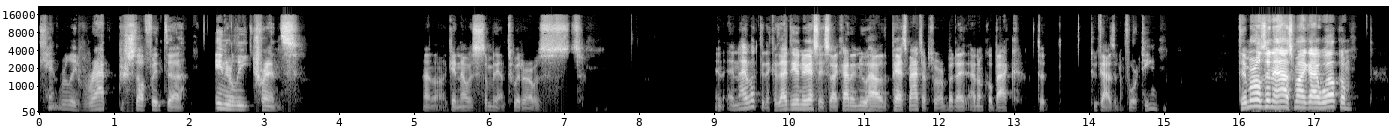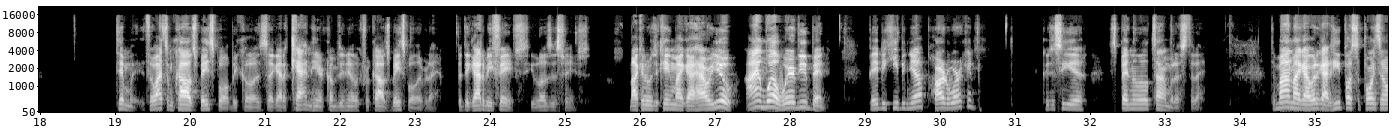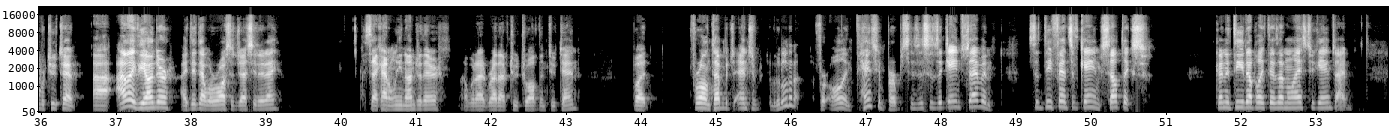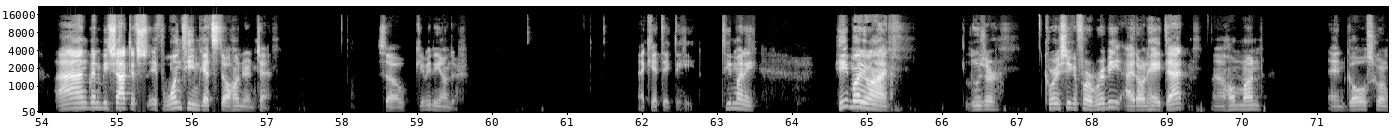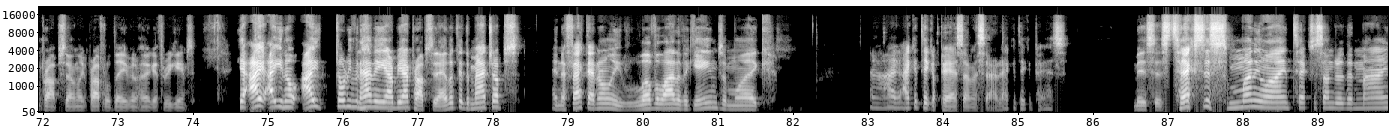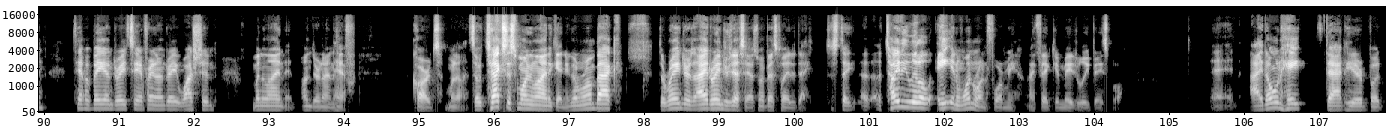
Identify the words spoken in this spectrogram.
can't really wrap yourself into interleague trends. I don't know. Again, that was somebody on Twitter. I was, and and I looked at it because I the under yesterday, so I kind of knew how the past matchups were, but I, I don't go back to 2014. Tim Earl's in the house, my guy. Welcome. Tim, throw out some college baseball because I got a cat in here comes in here looking for college baseball every day. But they got to be faves. He loves his faves. Knocking with the king, my guy. How are you? I am well. Where have you been? Baby keeping you up? Hard working? Good to see you spending a little time with us today. Demond, my guy, what I got? He plus the points and over 210. Uh, I like the under. I did that with Ross and Jesse today. So I kind of lean under there. I would rather have 212 than 210. But for all intents for all intention purposes, this is a game seven. It's a defensive game. Celtics gonna deed up like this on the last two games. I I'm gonna be shocked if if one team gets to 110. So give me the under. I can't take the Heat. Team money, Heat money line, loser. Corey Seager for a ribby. I don't hate that. Uh, home run and goal scoring props sound like a profitable day, even if I get three games. Yeah, I, I, you know, I don't even have any RBI props today. I looked at the matchups and the fact I don't really love a lot of the games. I'm like, I, I could take a pass on a Saturday. I could take a pass. Miz says Texas money line, Texas under the nine, Tampa Bay under eight, San Fran under eight, Washington money line under nine and a half cards money line. So Texas money line again. You're going to run back the Rangers. I had Rangers yesterday. That was my best play today. Just a, a, tidy little eight and one run for me, I think, in Major League Baseball. And I don't hate that here, but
